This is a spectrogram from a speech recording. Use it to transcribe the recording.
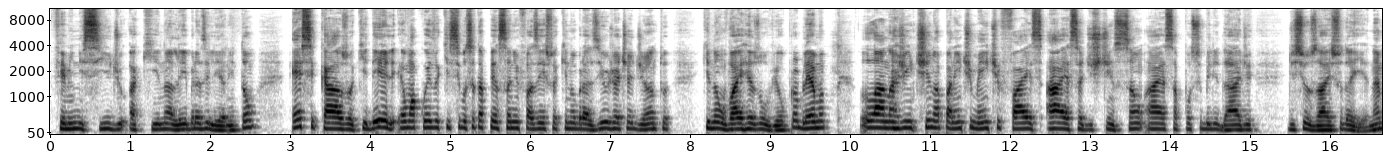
feminicídio aqui na lei brasileira. Então, esse caso aqui dele é uma coisa que, se você está pensando em fazer isso aqui no Brasil, já te adianto que não vai resolver o problema. Lá na Argentina, aparentemente, faz há essa distinção, há essa possibilidade de se usar isso daí, né?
